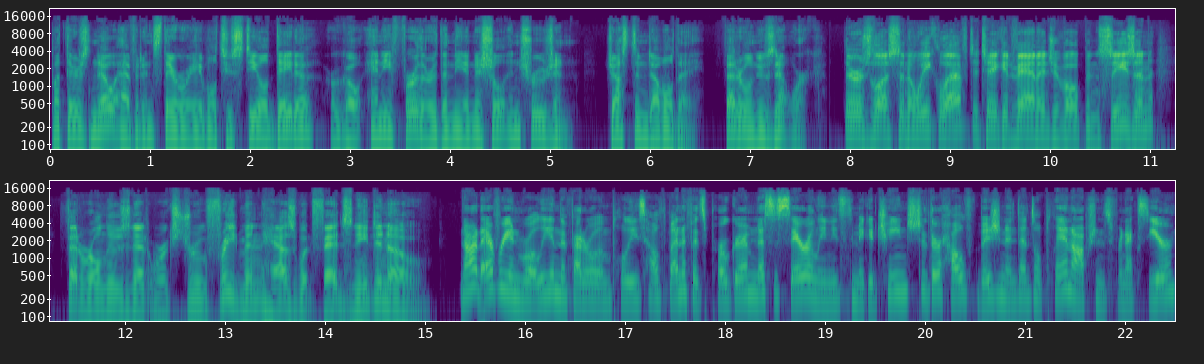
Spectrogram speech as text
but there's no evidence they were able to steal data or go any further than the initial intrusion. Justin Doubleday, Federal News Network. There's less than a week left to take advantage of open season. Federal News Network's Drew Friedman has what feds need to know. Not every enrollee in the Federal Employees Health Benefits Program necessarily needs to make a change to their health, vision, and dental plan options for next year.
